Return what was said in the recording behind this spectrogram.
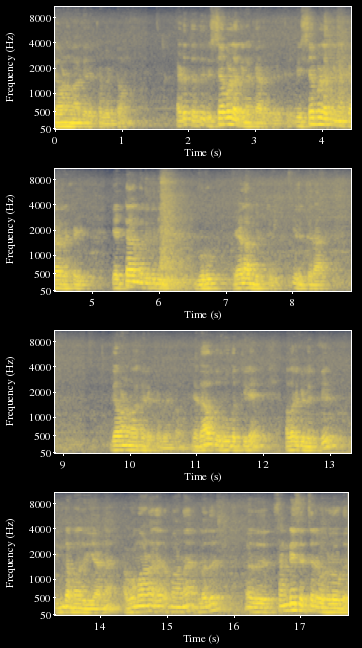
கவனமாக இருக்க வேண்டும். அடுத்தது ரிஷப லக்னக்காரர்களுக்கு. ரிஷப லக்னக்காரர்கள் எட்டாம் அதிபதி குரு ஏழாம் வீட்டில் இருக்கிறார். கவனமாக இருக்க வேண்டும். ஏதாவது ரூபத்திலே அவர்களுக்கு இந்த மாதிரியான அவமானகரமான அல்லது அது சண்டை சச்சரவுகளோடு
